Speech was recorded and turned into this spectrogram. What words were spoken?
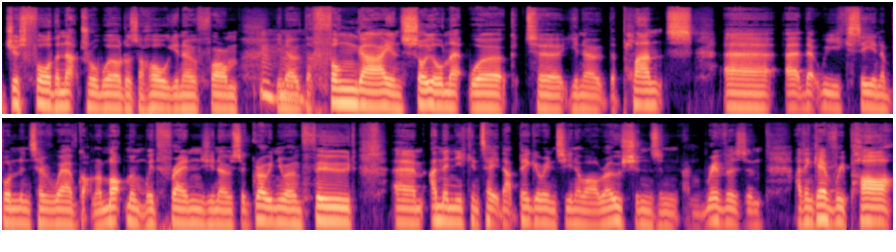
just for the natural world as a whole, you know, from, mm-hmm. you know, mm-hmm. the fungi and soil network to, you know, the plants uh, uh, that we see in abundance everywhere. I've got an allotment with friends, you know, so growing your own food. Um, and then you can take that bigger into, you know, our oceans and, and rivers. And I think every part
